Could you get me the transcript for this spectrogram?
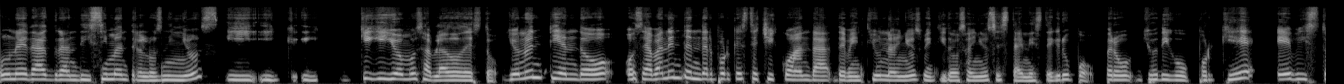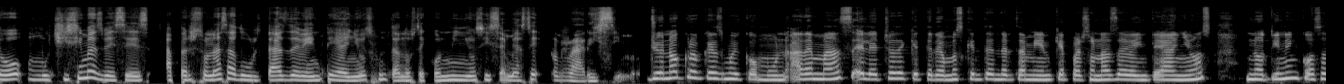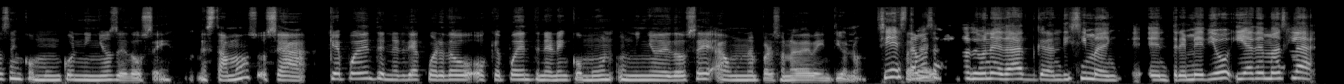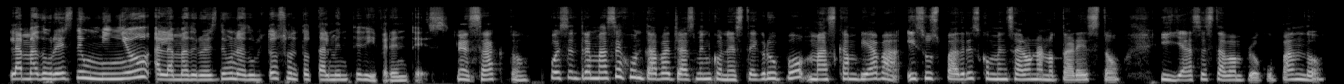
una edad grandísima entre los niños y, y, y Kiki y yo hemos hablado de esto. Yo no entiendo, o sea, van a entender por qué este chico anda de 21 años, 22 años, está en este grupo, pero yo digo, ¿por qué he visto muchísimas veces a personas adultas de 20 años juntándose con niños y se me hace rarísimo. Yo no creo que es muy común. Además, el hecho de que tenemos que entender también que personas de 20 años no tienen cosas en común con niños de 12. ¿Estamos? O sea, ¿qué pueden tener de acuerdo o qué pueden tener en común un niño de 12 a una persona de 21? Sí, estamos hablando de una edad grandísima entre medio y además la, la madurez de un niño a la madurez de un adulto son totalmente diferentes. Exacto. Pues entre más se juntaba Jasmine con este grupo, más cambiaba y sus padres comenzaron a notar esto y ya se estaban preocupando.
